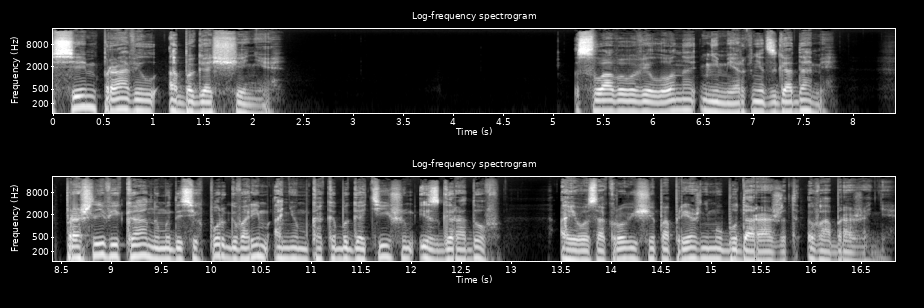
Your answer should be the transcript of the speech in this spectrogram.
Семь правил обогащения. Слава Вавилона не меркнет с годами. Прошли века, но мы до сих пор говорим о нем как о богатейшем из городов, а его сокровища по-прежнему будоражат воображение.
